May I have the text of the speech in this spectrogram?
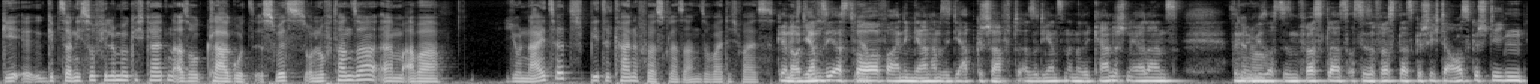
gibt es ja nicht so viele Möglichkeiten. Also klar, gut, Swiss und Lufthansa, ähm, aber United bietet keine First Class an, soweit ich weiß. Genau, Richtig? die haben sie erst vor, ja. vor einigen Jahren haben sie die abgeschafft. Also die ganzen amerikanischen Airlines sind genau. irgendwie so aus diesem First Class, aus dieser First Class Geschichte ausgestiegen.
